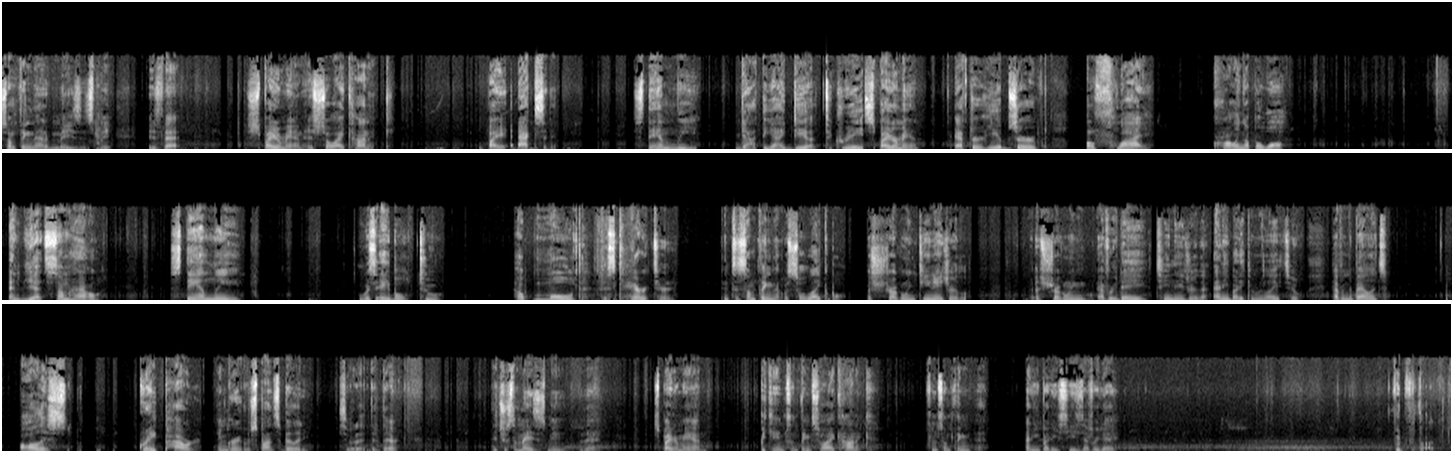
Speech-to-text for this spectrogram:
something that amazes me is that Spider Man is so iconic by accident. Stan Lee got the idea to create Spider Man after he observed a fly crawling up a wall. And yet somehow Stan Lee was able to help mold this character into something that was so likable. A struggling teenager, a struggling everyday teenager that anybody can relate to, having to balance all this great power and great responsibility. See what I did there? It just amazes me that Spider Man became something so iconic from something that anybody sees every day. Food for thought.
